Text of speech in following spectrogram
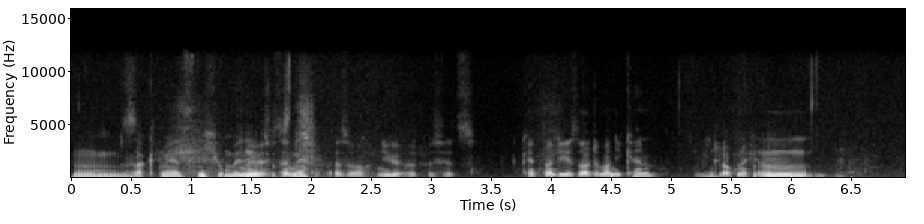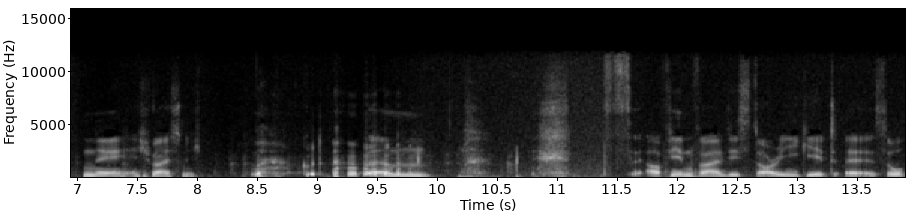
Hm, sagt mir jetzt nicht unbedingt was, sind, ne? also nie gehört bis jetzt. Kennt man die? Sollte man die kennen? Ich glaube nicht. Ne? Mm, nee, ich weiß nicht. Gut. ähm, auf jeden Fall, die Story geht äh, so.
